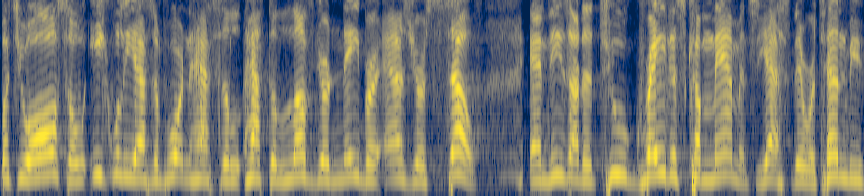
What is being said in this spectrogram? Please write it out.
But you also, equally as important, has to have to love your neighbor as yourself. And these are the two greatest commandments. Yes, there were 10 be-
